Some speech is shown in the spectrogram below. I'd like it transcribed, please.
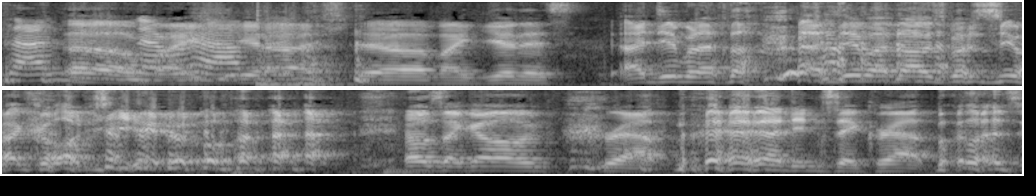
that Oh never my happened. gosh! Oh my goodness! I did what I thought. I did what I thought I was supposed to do. I called you. I was like, "Oh crap!" I didn't say crap, but let's.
